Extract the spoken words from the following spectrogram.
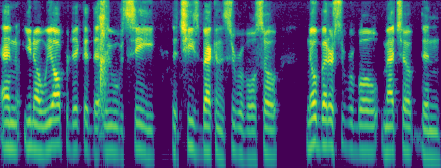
And you know, we all predicted that we would see the Chiefs back in the Super Bowl. So no better Super Bowl matchup than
